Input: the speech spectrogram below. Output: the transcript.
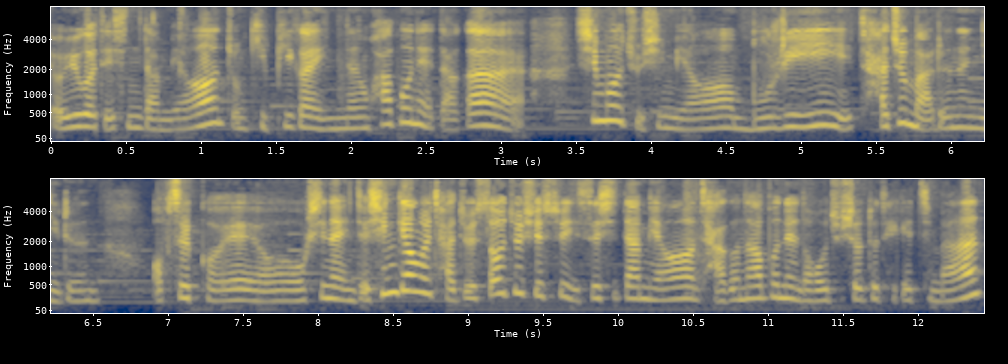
여유가 되신다면 좀 깊이가 있는 화분에다가 심어 주시면 물이 자주 마르는 일은 없을 거예요. 혹시나 이제 신경을 자주 써주실 수 있으시다면 작은 화분에 넣어주셔도 되겠지만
